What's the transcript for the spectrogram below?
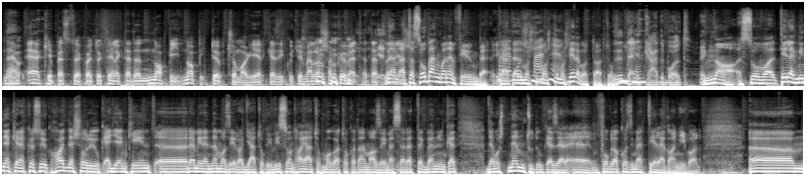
Nem, elképesztőek vagytok tényleg, tehát a napi, napi több csomag érkezik, úgyhogy már lassan követhetetlen. Nem, és- hát a szobánkban nem férünk be. Tehát ez most most, már most, nem. most tényleg ott tartunk. Ez delikát volt. Na, szóval tényleg mindenkinek köszönjük, hagyd ne soroljuk egyenként, remélem nem azért adjátok, hogy viszont halljátok magatokat, hanem azért, mert szerettek bennünket, de most nem tudunk ezzel foglalkozni, mert tényleg annyi van. Ö,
